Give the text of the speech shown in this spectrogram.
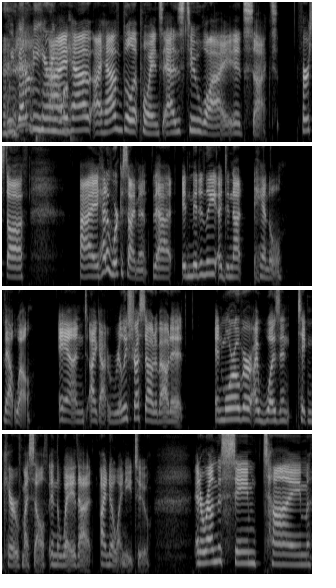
We better be hearing I why. have I have bullet points as to why it sucked. First off, I had a work assignment that admittedly I did not handle that well. And I got really stressed out about it. And moreover, I wasn't taking care of myself in the way that I know I need to. And around the same time,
